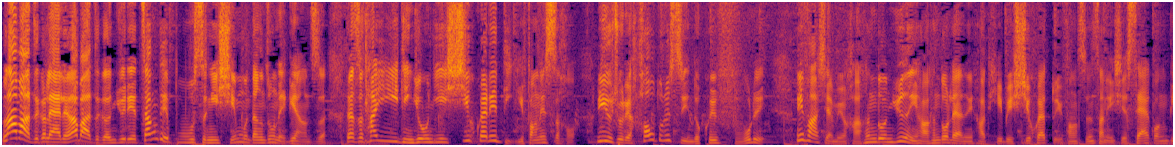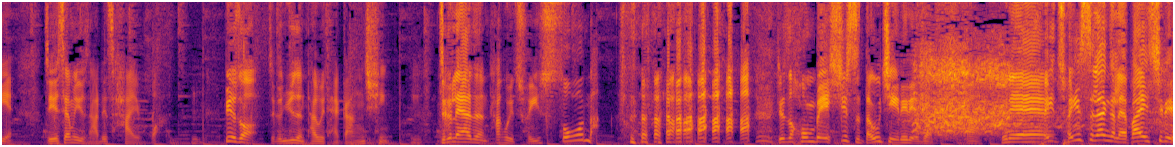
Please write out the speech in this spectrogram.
哪怕这个男的，哪怕这个女的长得不是你心目当中那个样子，但是他一定有你喜欢的地方的时候，你就觉得好多的事情都可以忽略。你发现没有哈？很多女人也好，很多男人也好，特别喜欢对方身上的一些闪光点。这些闪光就是他的才华。比如说，这个女人她会弹钢琴，这个男人他会吹唢呐，就是红白喜事都接的那种 啊，对的，吹吹死两个来摆起的，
